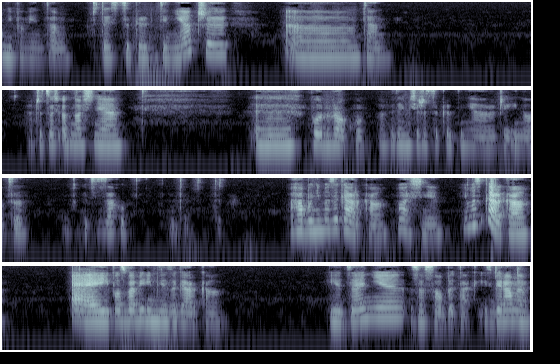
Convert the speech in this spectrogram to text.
Nie pamiętam. Czy to jest cykl dnia, czy e, ten? Czy coś odnośnie e, pór roku? Ale wydaje mi się, że cykl dnia raczej i nocy. To będzie zachód. Tak, tak. Aha, bo nie ma zegarka. Właśnie. Nie ma zegarka. Ej, pozbawili mnie zegarka. Jedzenie, zasoby, tak. I zbieramy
